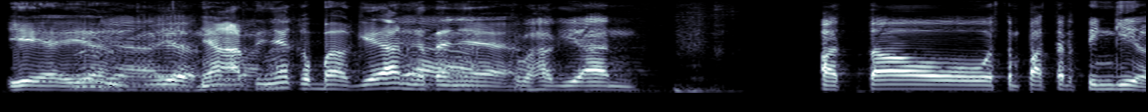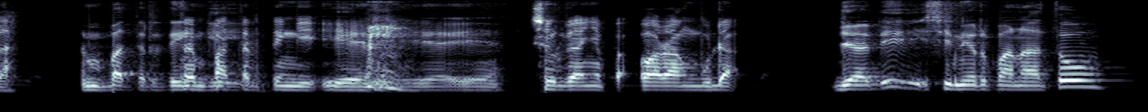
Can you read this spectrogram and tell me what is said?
iya iya. Iya, iya. Yang artinya kebahagiaan Ya, katanya ya. Kebahagiaan atau tempat tertinggi lah, tempat tertinggi. tempat tertinggi. Iya iya iya. Surganya Pak, orang Buddha. Jadi si Nirvana tuh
